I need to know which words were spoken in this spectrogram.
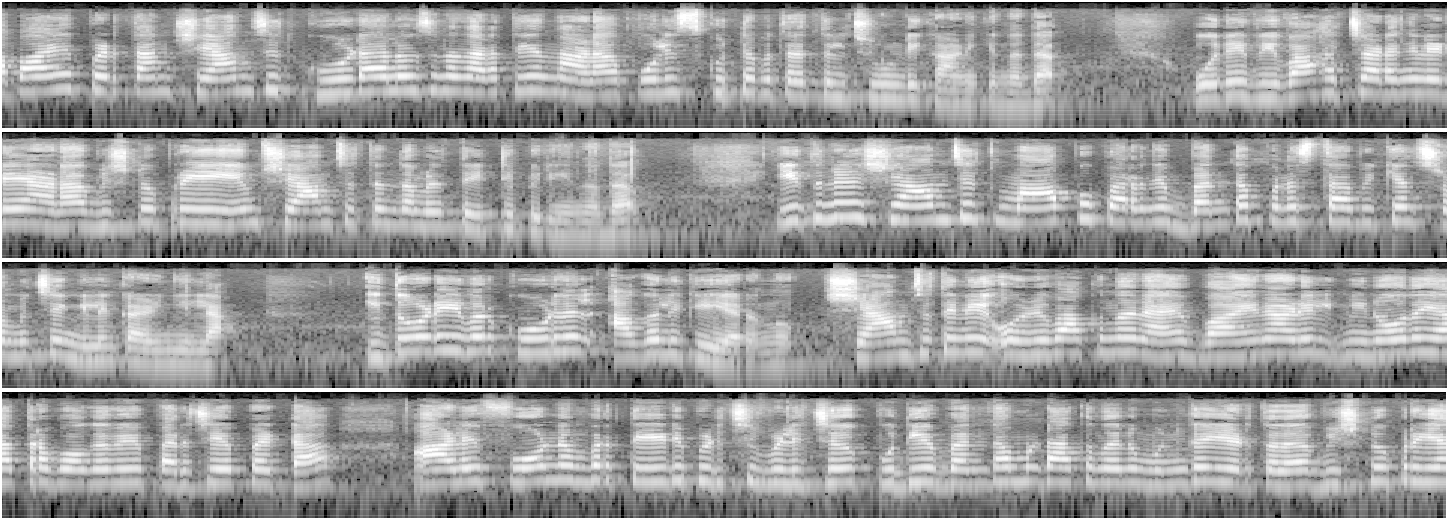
അപായപ്പെടുത്താൻ ശ്യാംജിത്ത് ഗൂഢാലോചന നടത്തിയെന്നാണ് പോലീസ് കുറ്റപത്രത്തിൽ ചൂണ്ടിക്കാണിക്കുന്നത്. ഒരു വിവാഹ ചടങ്ങിനിടെയാണ് വിഷ്ണുപ്രിയയും ശ്യാംജിത്തും തമ്മിൽ തെറ്റിപ്പിരിയുന്നത്. ഇതിന് ശ്യാംജിത്ത് മാപ്പ് പറഞ്ഞ് ബന്ധം പുനഃസ്ഥാപിക്കാൻ ശ്രമിച്ചെങ്കിലും കഴിഞ്ഞില്ല. ഇതോടെ ഇവർ കൂടുതൽ അകലുകയായിരുന്നു. ശ്യാംജിത്തിനെ ഒഴിവാക്കുന്നതിനായി വയനാടിൽ വിനോദയാത്ര പോകവെ പരിചയപ്പെട്ട ആളെ ഫോൺ നമ്പർ തേടി പിടിച്ച് വിളിച്ച് പുതിയ ബന്ധമുണ്ടാക്കുന്നതിന് മുൻകൈയെടുത്തത് വിഷ്ണുപ്രിയ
